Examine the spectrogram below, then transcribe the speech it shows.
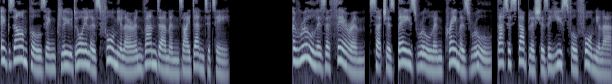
Examples include Euler's formula and Vandermonde's identity. A rule is a theorem, such as Bayes' rule and Cramer's rule, that establishes a useful formula.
